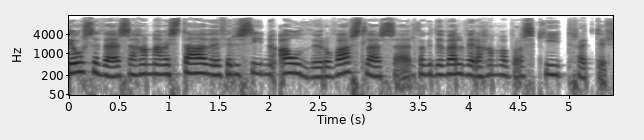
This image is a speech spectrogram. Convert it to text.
ljósi þess að hann hafi staðið fyrir sínu áður og varslæðsar þá getur vel verið að hann var bara skítrættur.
